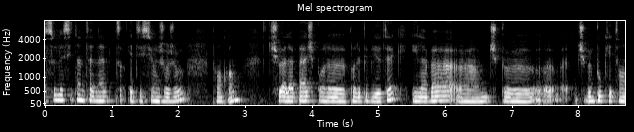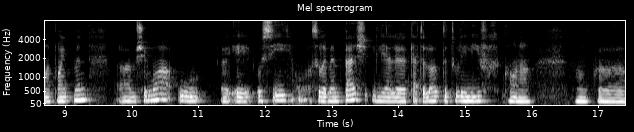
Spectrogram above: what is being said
sur le site internet éditionjojo.com, tu as la page pour, le, pour la bibliothèque et là-bas, tu, peux, tu peux booker ton appointment chez moi ou et aussi sur la même page, il y a le catalogue de tous les livres qu'on a. Donc, euh,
